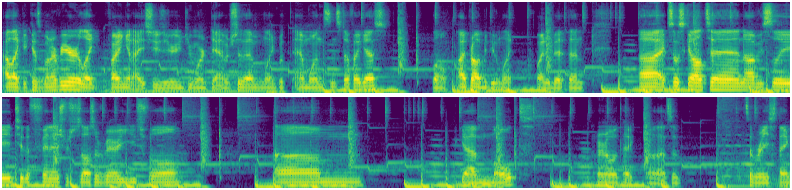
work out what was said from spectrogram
I like it because whenever you're like fighting an ice user, you do more damage to them, like with the M1s and stuff, I guess. Well, I'd probably doing like quite a bit then. Uh, exoskeleton, obviously, to the finish, which is also very useful. Um, we got Molt. I don't know what the heck. Oh, that's a, that's a race thing.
